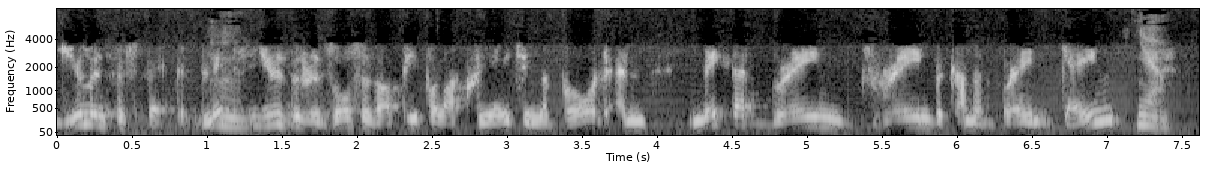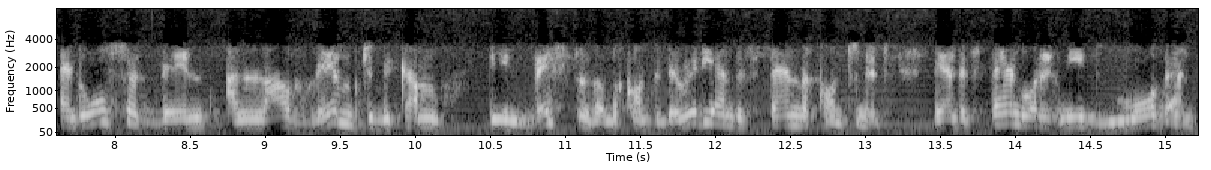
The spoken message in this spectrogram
human perspective. Let's mm. use the resources our people are creating abroad and make that brain drain become a brain gain. Yeah. And also then allow them to become the investors on the continent. They already understand the continent. They understand what it needs more than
